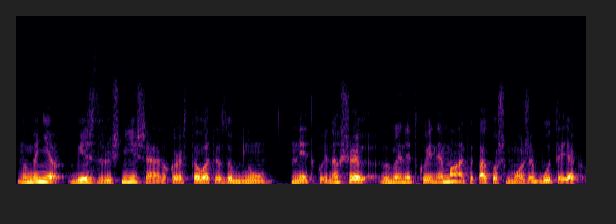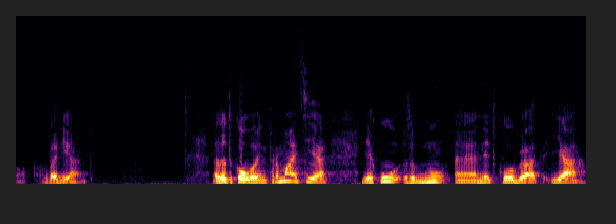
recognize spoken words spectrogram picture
ну мені більш зручніше використовувати зубну нитку. Ну, якщо зубної ниткої немає, то також може бути як варіант. Додаткова інформація, яку зубну е, нитку обрати. Я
